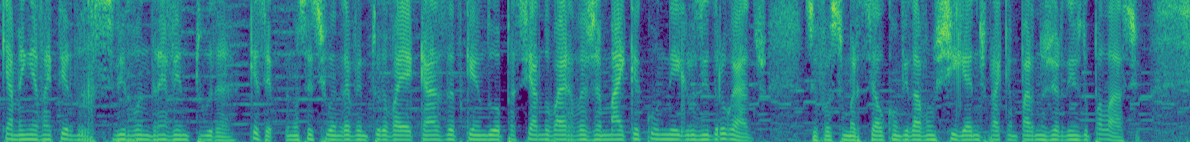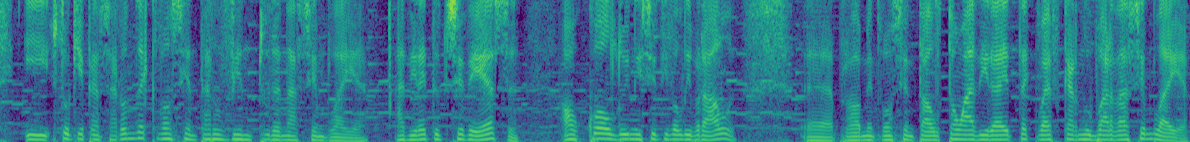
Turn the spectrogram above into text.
que amanhã vai ter de receber o André Ventura. Quer dizer, eu não sei se o André Ventura vai a casa de quem andou a passear no bairro da Jamaica com negros e drogados. Se eu fosse o Marcelo, convidava uns ciganos para acampar nos jardins do palácio. E estou aqui a pensar, onde é que vão sentar o Ventura na Assembleia? À direita do CDS? Ao colo do Iniciativa Liberal? Uh, provavelmente vão sentá-lo tão à direita que vai ficar no bar da Assembleia.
